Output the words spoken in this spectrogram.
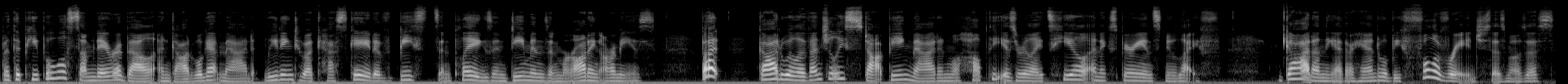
but the people will someday rebel and God will get mad, leading to a cascade of beasts and plagues and demons and marauding armies. But God will eventually stop being mad and will help the Israelites heal and experience new life. God, on the other hand, will be full of rage, says Moses,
